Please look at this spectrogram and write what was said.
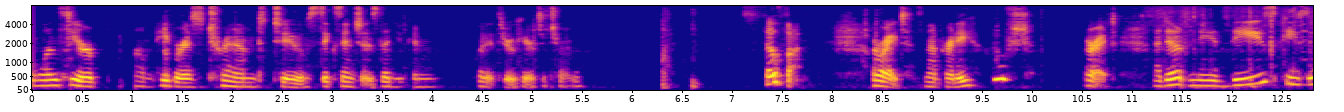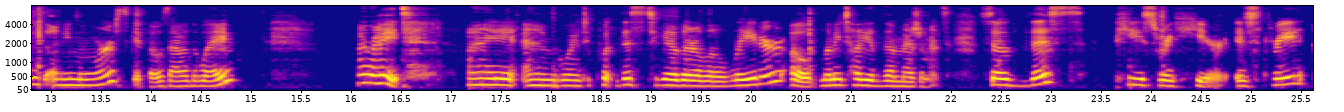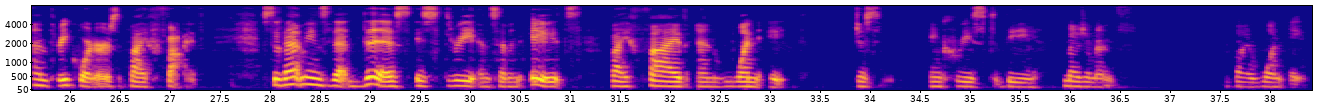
Once your um, paper is trimmed to six inches, then you can put it through here to trim. So fun. All right, isn't that pretty? Whoosh. All right, I don't need these pieces anymore. Let's get those out of the way. All right, I am going to put this together a little later. Oh, let me tell you the measurements. So this piece right here is three and three quarters by five. So that means that this is three and seven eighths by five and one eighth. Just increased the measurements by one eighth.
